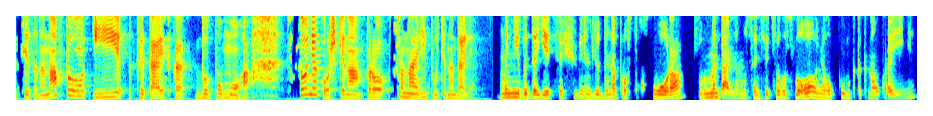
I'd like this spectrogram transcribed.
ціни на нафту і китайська допомога. Соня Кошкіна про сценарій Путіна далі. Мені видається, що він людина просто хвора в ментальному сенсі цього слова. У нього пунктик на Україні.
